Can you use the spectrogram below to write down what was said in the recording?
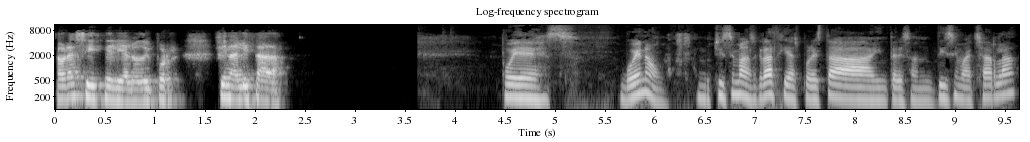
Ahora sí, Celia, lo doy por finalizada. Pues bueno, muchísimas gracias por esta interesantísima charla.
